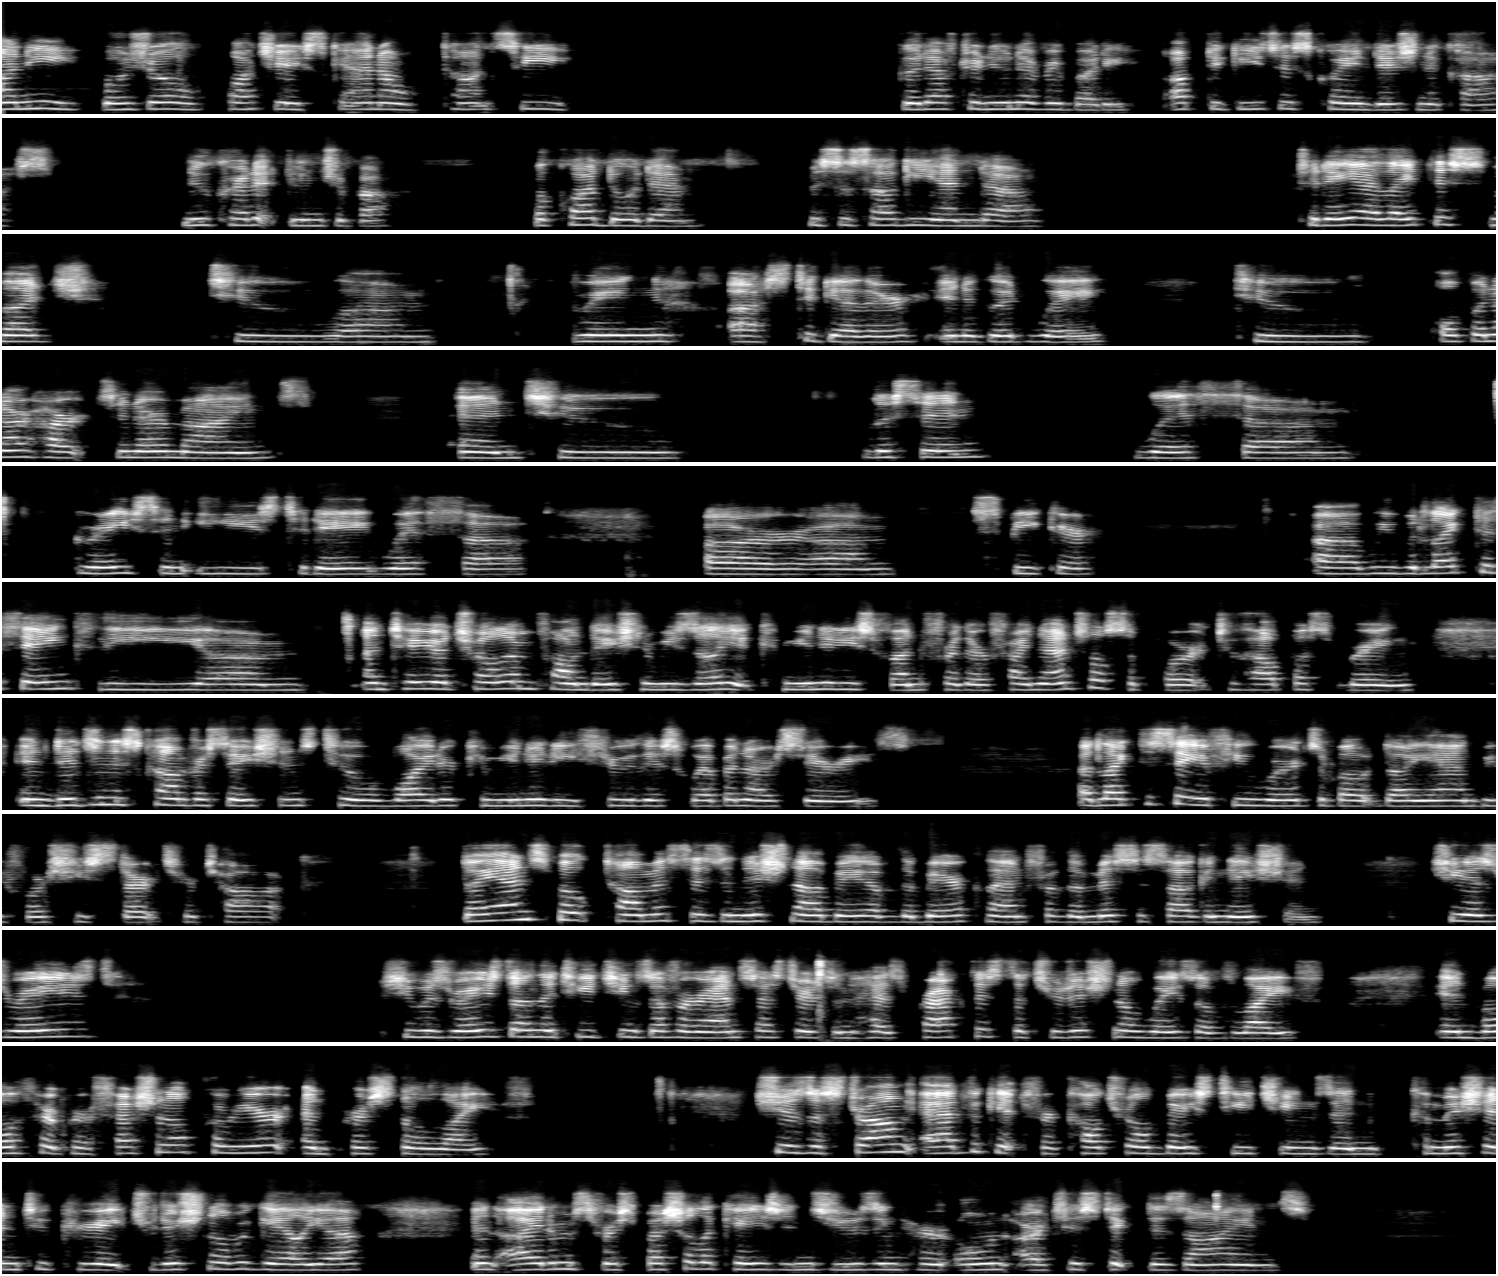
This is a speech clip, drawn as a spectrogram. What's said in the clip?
Tani, Bojo, Wache, Scano, Tansi. Good afternoon, everybody. Optigisis que indignicas. New credit Dunjaba. Wakwa Dodam. Mississauga Endau. Today I light this smudge to um, bring us together in a good way, to open our hearts and our minds, and to listen with um, grace and ease today with uh, our um, speaker. Uh, we would like to thank the um, Ontario Trillium Foundation Resilient Communities Fund for their financial support to help us bring Indigenous conversations to a wider community through this webinar series. I'd like to say a few words about Diane before she starts her talk. Diane Smoke Thomas is Anishinaabe of the Bear Clan from the Mississauga Nation. She has raised she was raised on the teachings of her ancestors and has practiced the traditional ways of life in both her professional career and personal life. She is a strong advocate for cultural based teachings and commissioned to create traditional regalia and items for special occasions using her own artistic designs.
